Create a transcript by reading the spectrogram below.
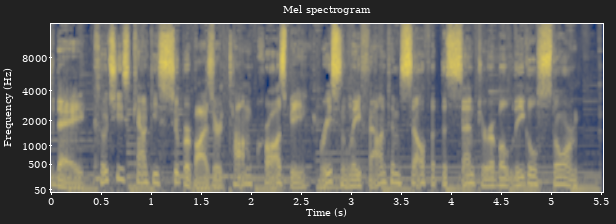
Today, Cochise County Supervisor Tom Crosby recently found himself at the center of a legal storm.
